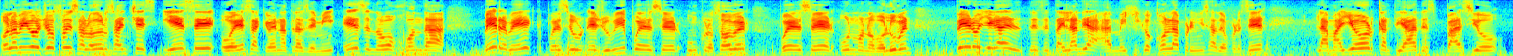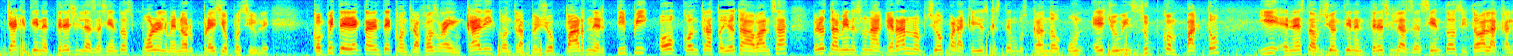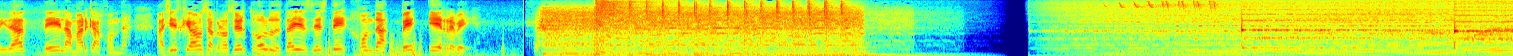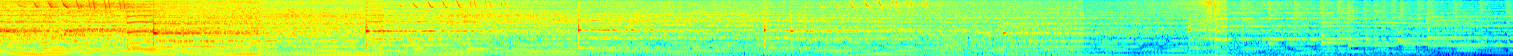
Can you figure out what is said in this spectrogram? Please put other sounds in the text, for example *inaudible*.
Hola amigos, yo soy Salvador Sánchez y ese o esa que ven atrás de mí es el nuevo Honda BRB, que puede ser un SUV, puede ser un crossover, puede ser un monovolumen, pero llega desde Tailandia a México con la premisa de ofrecer la mayor cantidad de espacio, ya que tiene tres filas de asientos por el menor precio posible. Compite directamente contra Volkswagen Caddy, contra Peugeot Partner Tipi o contra Toyota Avanza, pero también es una gran opción para aquellos que estén buscando un SUV subcompacto y en esta opción tienen tres filas de asientos y toda la calidad de la marca Honda. Así es que vamos a conocer todos los detalles de este Honda BRB.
